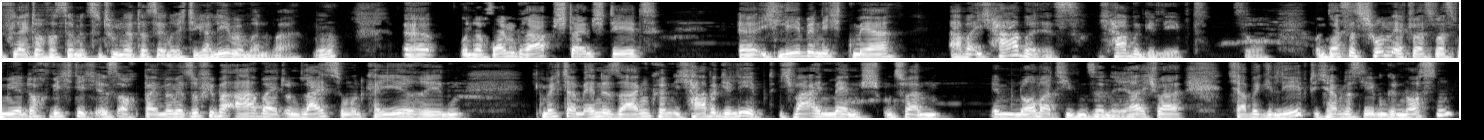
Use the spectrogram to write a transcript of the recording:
vielleicht auch was damit zu tun hat, dass er ein richtiger Lebemann war. Ne? Äh, und auf seinem Grabstein steht: äh, Ich lebe nicht mehr, aber ich habe es, ich habe gelebt. So und das ist schon etwas, was mir doch wichtig ist, auch bei wenn wir so viel über Arbeit und Leistung und Karriere reden. Ich möchte am Ende sagen können, ich habe gelebt, ich war ein Mensch und zwar im im normativen Sinne. Ja, ich war, ich habe gelebt, ich habe das Leben genossen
